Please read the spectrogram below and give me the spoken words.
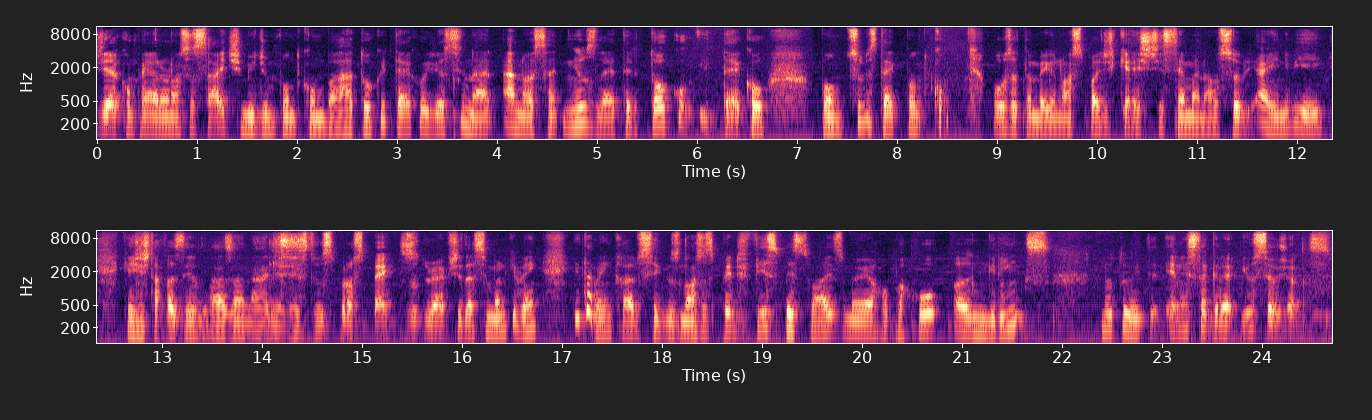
de acompanhar o nosso site medium.com.br tocoiteco e de assinar a nossa newsletter tocoiteco.substack.com. Ouça também o nosso podcast semanal sobre a NBA, que a gente está fazendo lá as análises dos prospectos do draft da semana que vem. E também, claro, siga os nossos perfis pessoais, o meu é arroba no Twitter e no Instagram. E o seu, Jonas?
